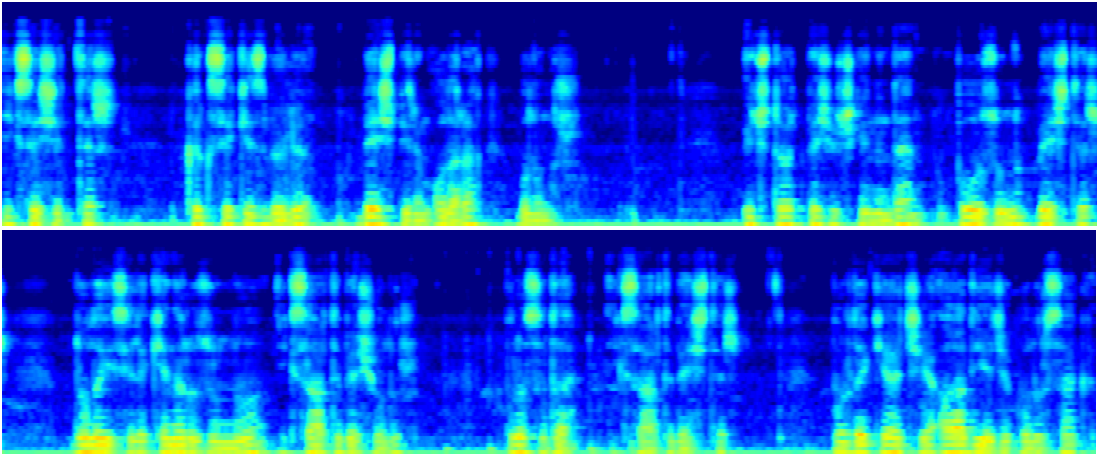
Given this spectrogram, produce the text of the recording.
x eşittir 48 bölü 5 birim olarak bulunur. 3, 4, 5 üçgeninden bu uzunluk 5'tir. Dolayısıyla kenar uzunluğu x artı 5 olur. Burası da x artı 5'tir. Buradaki açıya A diyecek olursak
